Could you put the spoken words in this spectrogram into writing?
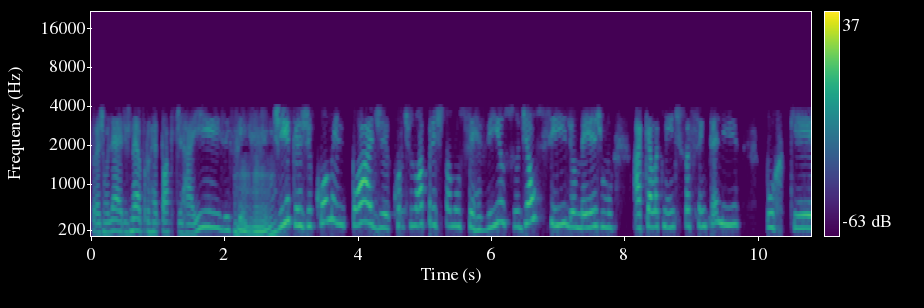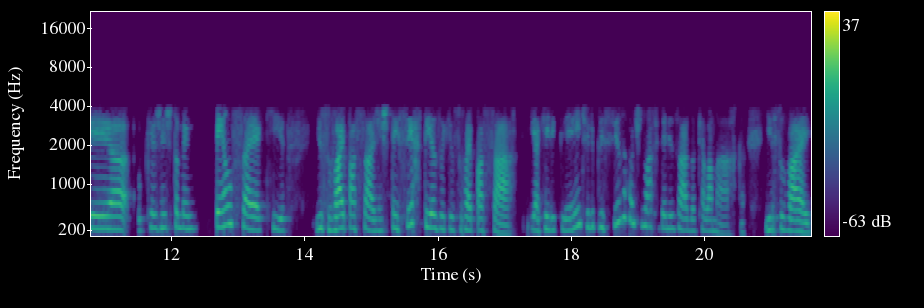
para as mulheres, né, para o retoque de raiz, enfim, uhum. dicas de como ele pode continuar prestando um serviço de auxílio mesmo àquela cliente que está sempre ali, porque uh, o que a gente também pensa é que isso vai passar, a gente tem certeza que isso vai passar e aquele cliente ele precisa continuar fidelizado àquela marca. Isso vai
